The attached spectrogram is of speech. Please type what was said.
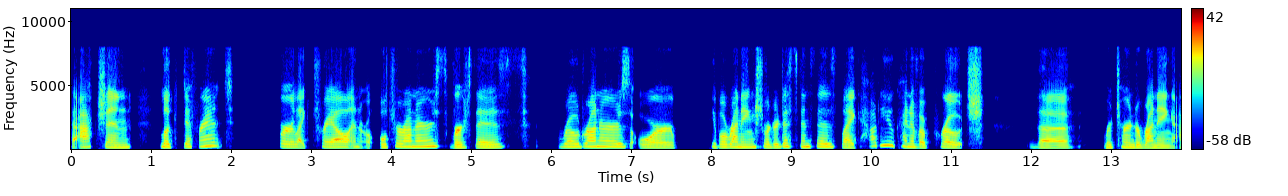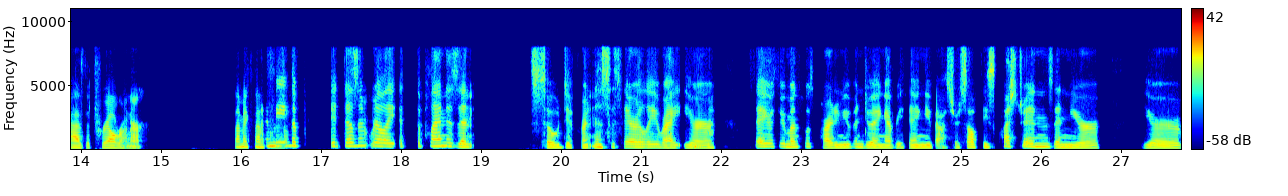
the action look different for like trail and ultra runners versus road runners or people running shorter distances? Like, how do you kind of approach the return to running as a trail runner? That makes sense? I mean, the it doesn't really it, the plan isn't so different necessarily, right? You're say you're three months postpartum, you've been doing everything, you've asked yourself these questions, and you're you're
